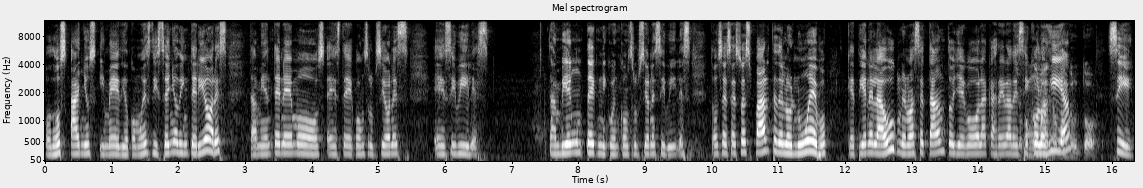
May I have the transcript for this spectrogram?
o dos años y medio, como es diseño de interiores, también tenemos este, construcciones eh, civiles también un técnico en construcciones civiles. Entonces, eso es parte de lo nuevo que tiene la UCNE. No hace tanto llegó la carrera de psicología. Sí,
